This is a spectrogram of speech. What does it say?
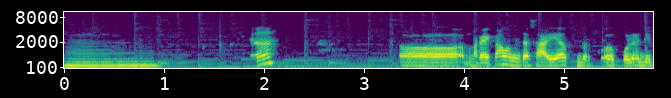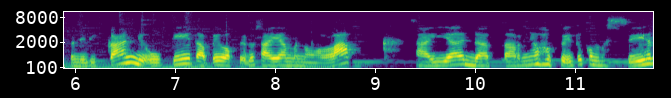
Hmm. Eh, mereka meminta saya berkuliah di pendidikan di UPI tapi waktu itu saya menolak. Saya daftarnya waktu itu ke Mesir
